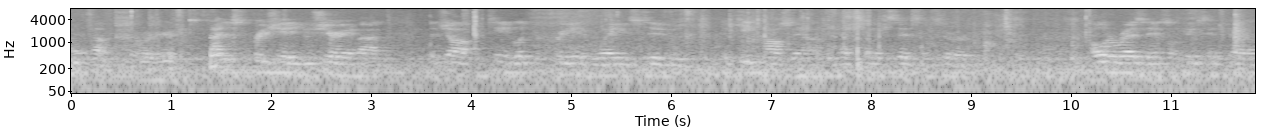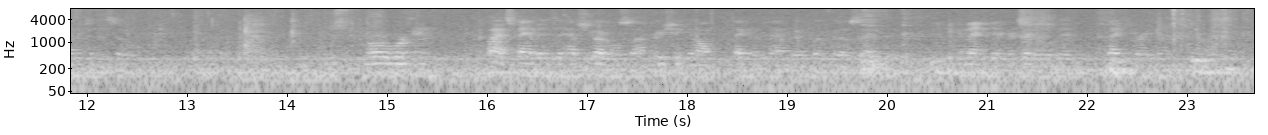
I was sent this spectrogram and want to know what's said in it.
Oh. I just appreciate you sharing about that y'all continue to look for creative ways to, to keep costs down. We have so many citizens who are older residents on fixed incomes and so just lower working class families that have struggles. So I appreciate y'all taking the time to look for those things. It can make a difference every little bit. Thank you very much.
